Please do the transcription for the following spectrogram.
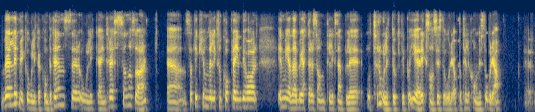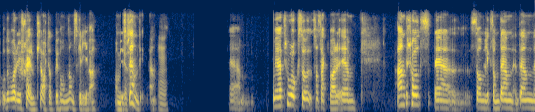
väldigt mycket olika kompetenser, olika intressen och sådär. Eh, så att vi kunde liksom koppla in, vi har en medarbetare som till exempel är otroligt duktig på Ericssons historia, på telekomhistoria. Eh, och då var det ju självklart att be honom skriva om just, just. den delen. Mm. Eh, men jag tror också som sagt var Anders Holtz som liksom den, den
